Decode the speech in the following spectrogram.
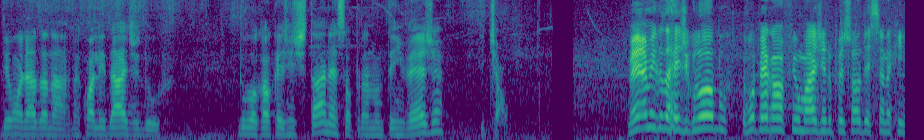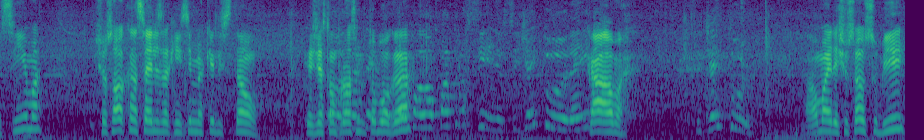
Dê uma olhada na, na qualidade do, do local que a gente está, né? Só para não ter inveja. E tchau. Bem, amigo da Rede Globo, eu vou pegar uma filmagem do pessoal descendo aqui em cima. Deixa eu só alcançar eles aqui em cima, que eles estão. Que eles já estão próximos do tobogã. falar o patrocínio, CJ Tour, hein? Calma, CJ Tour. calma aí, deixa eu só eu subir.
